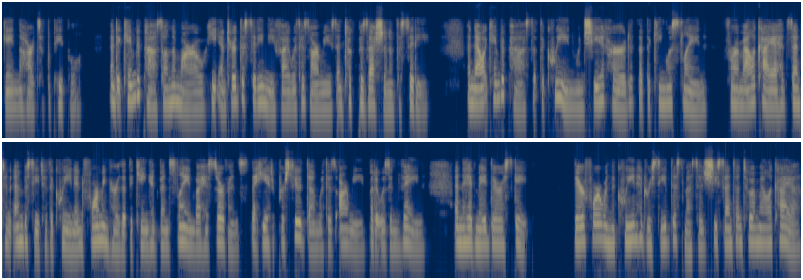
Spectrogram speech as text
gained the hearts of the people. And it came to pass on the morrow he entered the city Nephi with his armies, and took possession of the city. And now it came to pass that the queen, when she had heard that the king was slain, for Amalickiah had sent an embassy to the queen, informing her that the king had been slain by his servants, that he had pursued them with his army, but it was in vain, and they had made their escape. Therefore, when the queen had received this message, she sent unto Amalickiah,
